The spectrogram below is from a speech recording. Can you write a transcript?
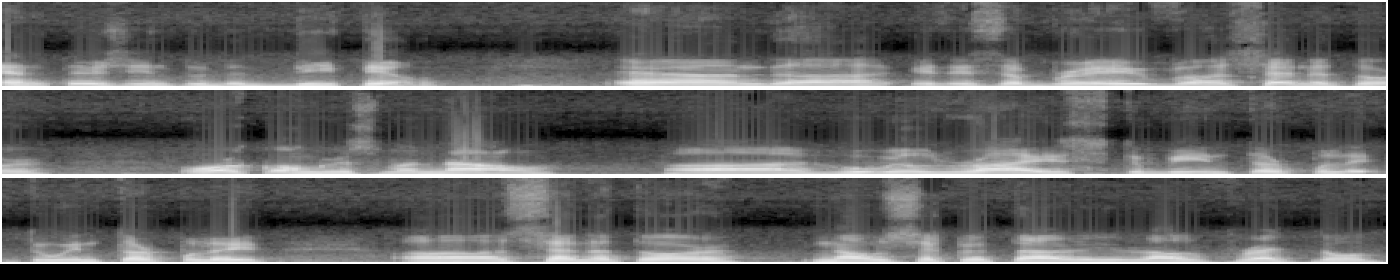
enters into the detail. And uh, it is a brave uh, senator or congressman now uh, who will rise to be interpolate to interpolate uh, senator now secretary ralph recto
